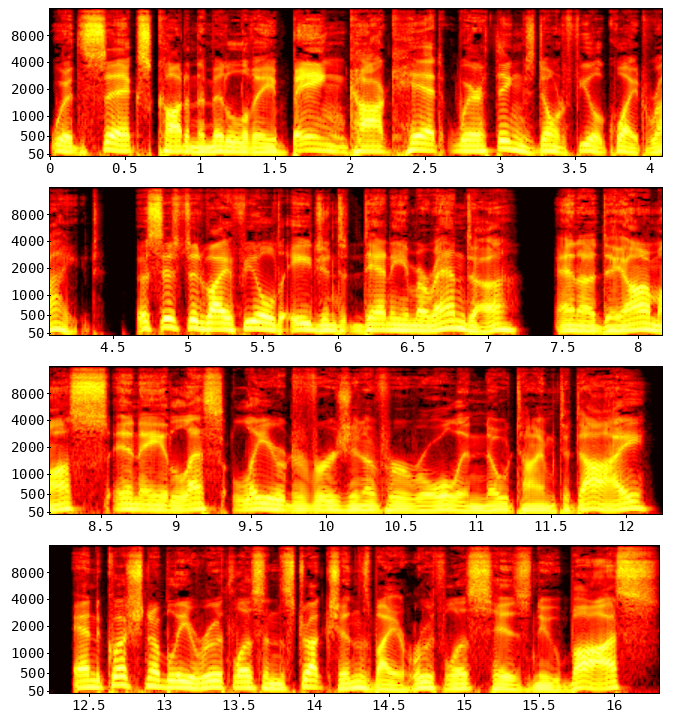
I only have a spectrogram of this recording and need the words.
with Six caught in the middle of a Bangkok hit where things don't feel quite right. Assisted by field agent Dani Miranda, Ana de Armas in a less layered version of her role in No Time to Die, and questionably ruthless instructions by Ruthless, his new boss,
